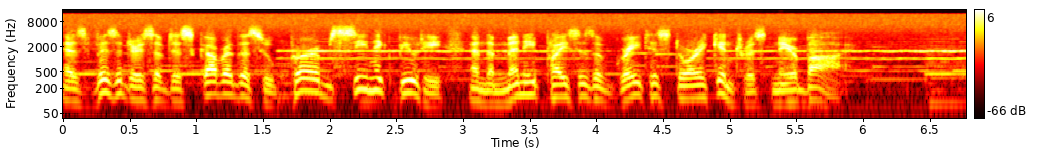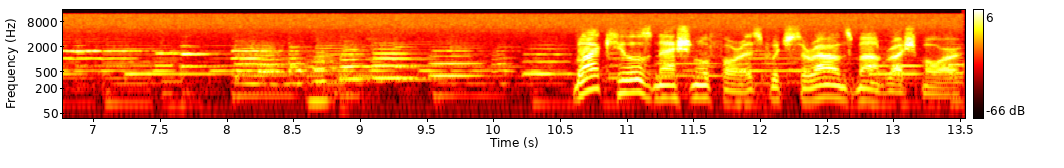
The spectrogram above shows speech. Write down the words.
as visitors have discovered the superb scenic beauty and the many places of great historic interest nearby. Black Hills National Forest, which surrounds Mount Rushmore,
